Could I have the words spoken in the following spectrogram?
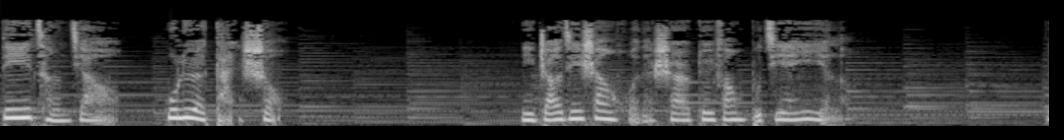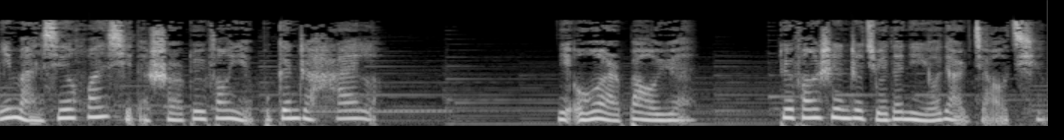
第一层叫忽略感受。你着急上火的事儿，对方不介意了；你满心欢喜的事儿，对方也不跟着嗨了；你偶尔抱怨，对方甚至觉得你有点矫情。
